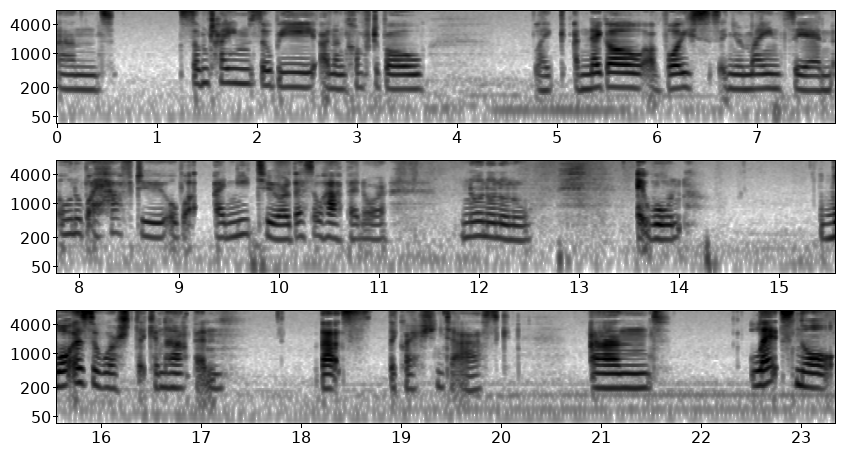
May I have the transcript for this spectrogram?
And sometimes there'll be an uncomfortable, like a niggle, a voice in your mind saying, oh no, but I have to, oh, but I need to, or this will happen, or no, no, no, no. It won't. What is the worst that can happen? That's the question to ask. And let's not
